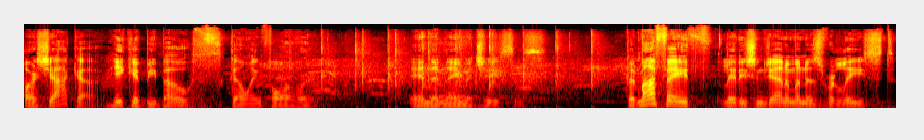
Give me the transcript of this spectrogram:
or Shaka. He could be both going forward in the name of Jesus. But my faith, ladies and gentlemen, is released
